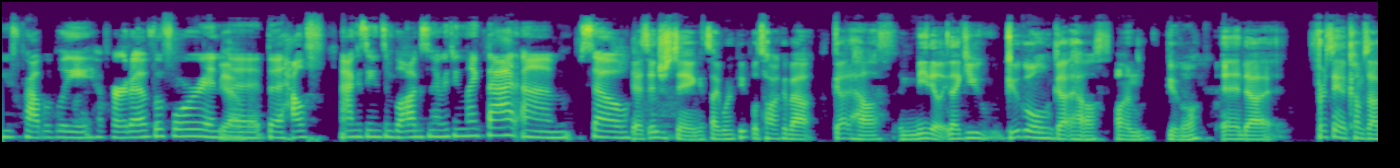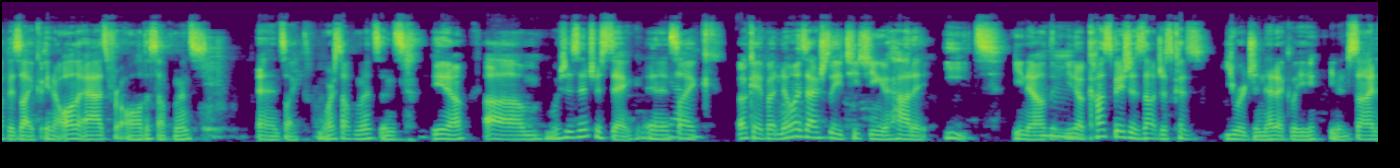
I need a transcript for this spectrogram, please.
you've probably have heard of before in yeah. the the health magazines and blogs and everything like that. Um, so yeah, it's interesting. It's like when people talk about gut health immediately, like you Google gut health on Google, and uh, first thing that comes up is like you know all the ads for all the supplements. And it's like more supplements, and you know, um, which is interesting. And it's yeah. like, okay, but no one's actually teaching you how to eat. You know, mm-hmm. the, you know, constipation is not just because you were genetically, you know, designed.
